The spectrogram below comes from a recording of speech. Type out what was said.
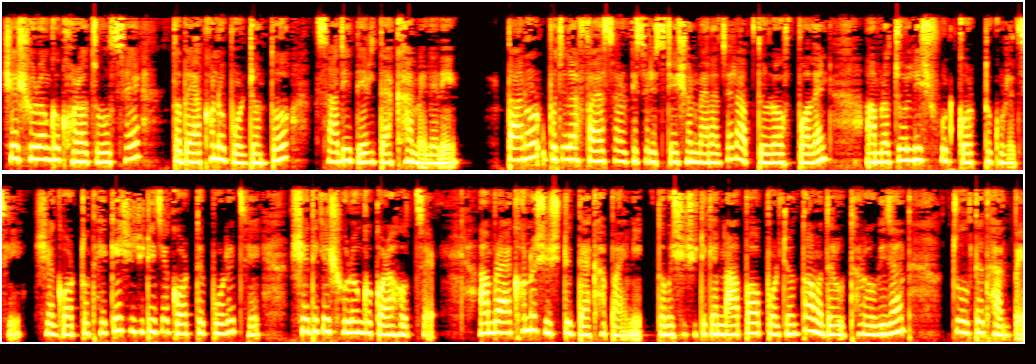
সে সুরঙ্গ খোঁড়া চলছে, তবে এখনও পর্যন্ত সাজিদের দেখা মেলেনি। তানোর উপজেলা ফায়ার সার্ভিসের স্টেশন ম্যানেজার আব্দুর রফ বলেন, আমরা চল্লিশ ফুট গর্ত করেছি। সে গর্ত থেকে শিশুটি যে গর্তে পড়েছে, সেদিকে সুরঙ্গ করা হচ্ছে। আমরা এখনও শিশুটির দেখা পাইনি। তবে শিশুটিকে না পাওয়া পর্যন্ত আমাদের উদ্ধার অভিযান চলতে থাকবে।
